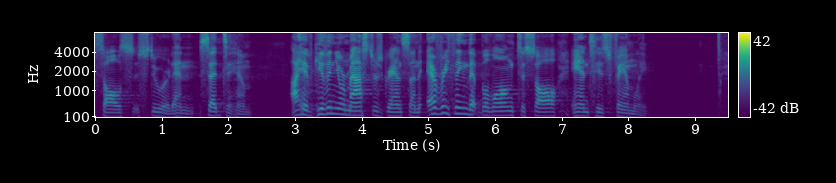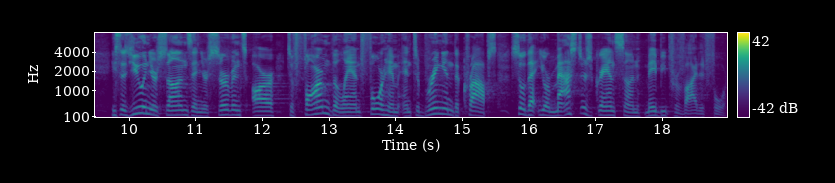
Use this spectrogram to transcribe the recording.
Saul's steward, and said to him, I have given your master's grandson everything that belonged to Saul and his family. He says, You and your sons and your servants are to farm the land for him and to bring in the crops so that your master's grandson may be provided for.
